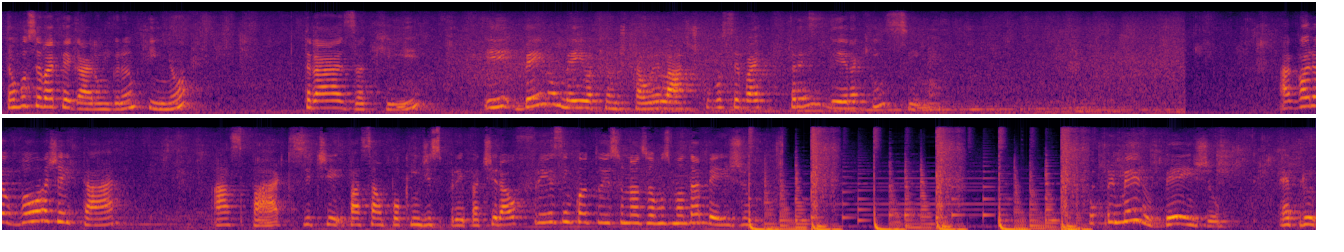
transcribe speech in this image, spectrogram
Então, você vai pegar um grampinho traz aqui e bem no meio aqui onde tá o elástico, você vai prender aqui em cima. Agora eu vou ajeitar as partes e te, passar um pouquinho de spray para tirar o frizz, enquanto isso nós vamos mandar beijo. O primeiro beijo é pro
